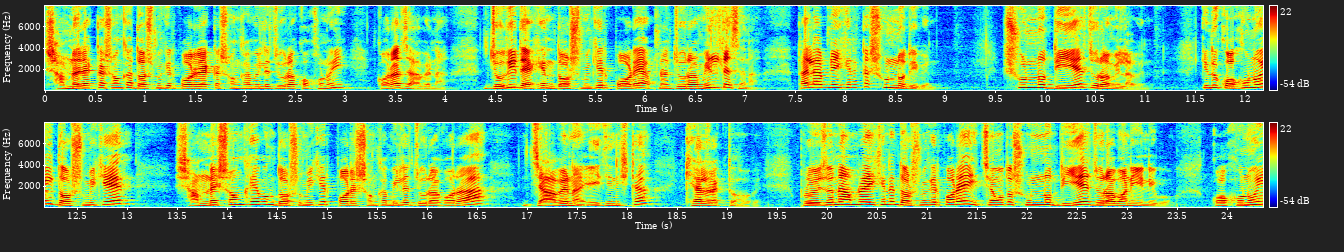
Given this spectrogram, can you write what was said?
সামনের একটা সংখ্যা, দশমিকের পরের একটা সংখ্যা মিলে জোড়া কখনোই করা যাবে না। যদি দেখেন দশমিকের পরে আপনার জোড়া মিলতেছে না, তাহলে আপনি এখানে একটা শূন্য দিবেন। শূন্য দিয়ে জোড়া মেলাবেন। কিন্তু কখনোই দশমিকের সামনের সংখ্যা এবং দশমিকের পরের সংখ্যা মিলে জোড়া করা যাবে না। এই জিনিসটা খেয়াল রাখতে হবে। প্রয়োজনে আমরা এখানে দশমিকের পরে ইচ্ছামতো শূন্য দিয়ে জোড়া বানিয়ে নেব। কখনোই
